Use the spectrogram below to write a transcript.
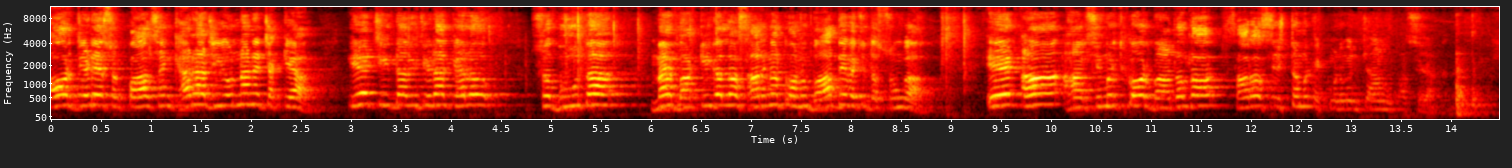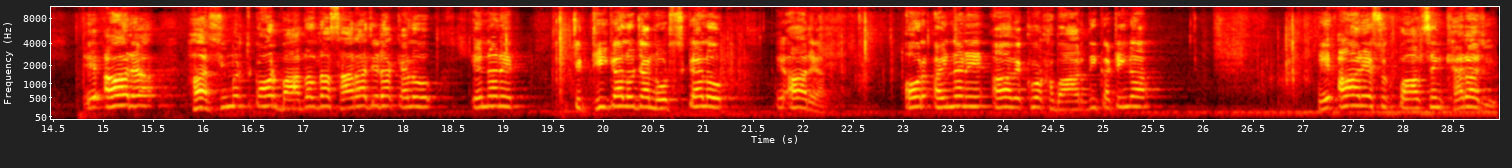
ਔਰ ਜਿਹੜੇ ਸੁਖਪਾਲ ਸਿੰਘ ਖਹਿਰਾ ਜੀ, ਉਹਨਾਂ ਨੇ ਚੱਕਿਆ। ਇਹ ਚੀਜ਼ ਦਾ ਵੀ ਜਿਹੜਾ ਕਹਿ ਲੋ ਸਬੂਤ ਆ, ਮੈਂ ਬਾਕੀ ਗੱਲਾਂ ਸਾਰੀਆਂ ਤੁਹਾਨੂੰ ਬਾਅਦ ਦੇ ਵਿੱਚ ਦੱਸੂਗਾ। ਇਹ ਆ ਹਰਸਿਮਰਤ ਕੌਰ ਬਾਦਲ ਦਾ ਸਾਰਾ ਸਿਸਟਮ ਇੱਕ ਮਿੰਟ ਮੈਨੂੰ ਚਾਹ ਨੂੰ ਪਾਸੇ ਰੱਖ ਇਹ ਆ ਰਿਹਾ ਹਰਸਿਮਰਤ ਕੌਰ ਬਾਦਲ ਦਾ ਸਾਰਾ ਜਿਹੜਾ ਕਹਿ ਲੋ ਇਹਨਾਂ ਨੇ ਚਿੱਠੀ ਕਹਿ ਲੋ ਜਾਂ ਨੋਟਿਸ ਕਹਿ ਲੋ ਇਹ ਆ ਰਿਹਾ। ਔਰ ਇਹਨਾਂ ਨੇ ਆ ਵੇਖੋ ਅਖਬਾਰ ਦੀ ਕਟਿੰਗ ਆ। ਇਹ ਆ ਰਹੇ ਸੁਖਪਾਲ ਸਿੰਘ ਖਹਿਰਾ ਜੀ,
